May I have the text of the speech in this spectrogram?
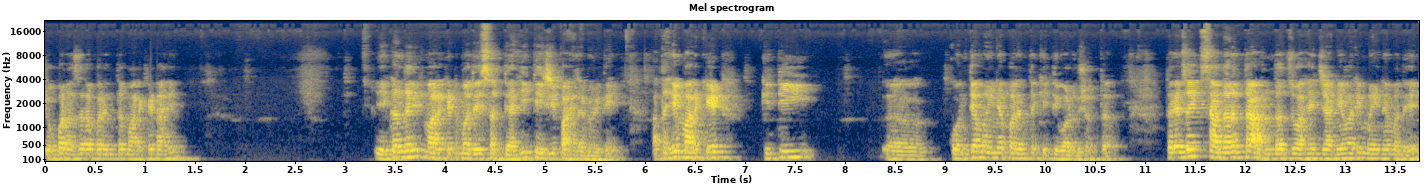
चोपन्न हजारापर्यंत मार्केट आहे. एकंदरीत मार्केटमध्ये सध्या ही तेजी पाहायला मिळते. आता हे मार्केट किती कोणत्या महिन्यापर्यंत किती वाढू शकतं? तर याचा एक साधारणतः अंदाज जो आहे जानेवारी महिन्यामध्ये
